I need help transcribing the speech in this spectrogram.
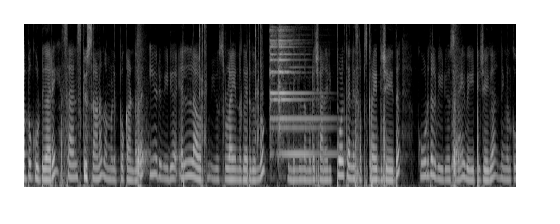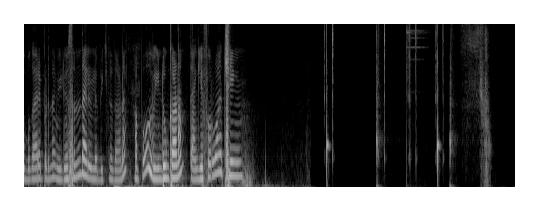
അപ്പോൾ കൂട്ടുകാരെ സയൻസ് ക്യൂസ് ക്യൂസാണ് നമ്മളിപ്പോൾ കണ്ടത്. ഈ ഒരു വീഡിയോ എല്ലാവർക്കും യൂസ്ഫുൾ ആയി എന്ന് കരുതുന്നു. ഉണ്ടെങ്കിൽ നമ്മുടെ ചാനൽ ഇപ്പോൾ തന്നെ സബ്സ്ക്രൈബ് ചെയ്ത് കൂടുതൽ വീഡിയോസിനായി വെയിറ്റ് ചെയ്യുക. നിങ്ങൾക്ക് ഉപകാരപ്പെടുന്ന വീഡിയോസ് എന്തായാലും ലഭിക്കുന്നതാണ്. അപ്പോൾ വീണ്ടും കാണാം. Thank for watching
